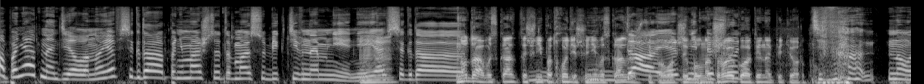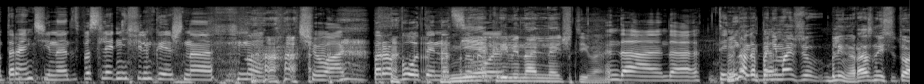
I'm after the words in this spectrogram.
да, понятное дело, но я всегда понимаю, что это мое субъективное мнение. Я Мгм. всегда... Ну да, высказываешь, ты же не подходишь и не высказываешь, Да, типа, я вот ты не был на пишу- тройку, а ты на пятерку. Типа, ну, Тарантино, этот последний фильм, конечно, ну, чувак, поработай над Не собой. криминальное чтиво. Да, да. Ты Ну, надо понимать же, блин, разные ситуации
